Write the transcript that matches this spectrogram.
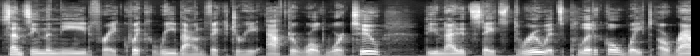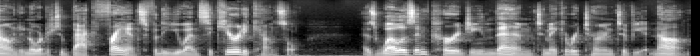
Sensing the need for a quick rebound victory after World War II, the United States threw its political weight around in order to back France for the UN Security Council, as well as encouraging them to make a return to Vietnam,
